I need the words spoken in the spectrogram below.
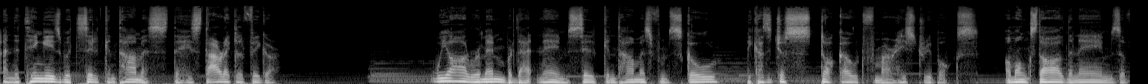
And the thing is with Silken Thomas, the historical figure, we all remember that name, Silken Thomas, from school because it just stuck out from our history books. Amongst all the names of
